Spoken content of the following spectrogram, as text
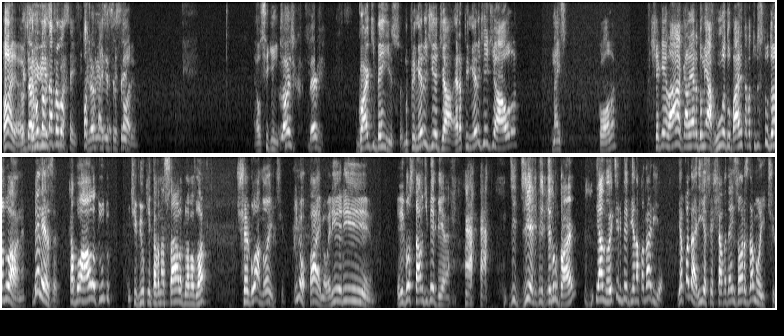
Olha, eu, Eu vou contar isso, pra vocês. Posso contar essa eu sei. história? É o seguinte. Lógico, deve. Guarde bem isso. No primeiro dia de aula, era primeiro dia de aula na escola. Cheguei lá, a galera do minha rua, do bairro, tava tudo estudando lá, né? Beleza. Acabou a aula, tudo. A gente viu quem tava na sala, blá blá blá. Chegou a noite. E meu pai, meu, ele ele ele gostava de beber, né? De dia ele bebia no bar e à noite ele bebia na padaria. E a padaria fechava 10 horas da noite.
